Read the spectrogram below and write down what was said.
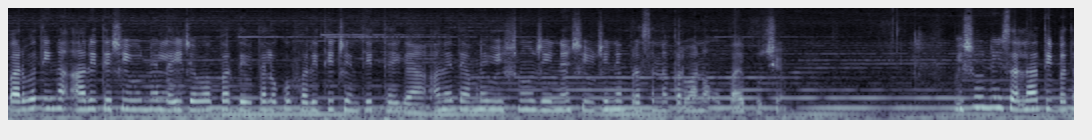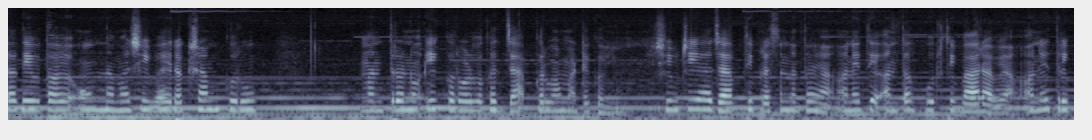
પાર્વતીના આ રીતે શિવને લઈ જવા પર દેવતા લોકો ફરીથી ચિંતિત થઈ ગયા અને તેમણે વિષ્ણુજીને શિવજીને પ્રસન્ન કરવાનો ઉપાય પૂછ્યો. વિષ્ણુની સલાહથી બધા દેવતાઓએ ઓમ નમઃ શિવાય રક્ષામ કુરુ મંત્રનો એક કરોડ વખત જાપ કરવા માટે કહ્યું. શિવજી આ જાપથી પ્રસન્ન થયા અને તે અંતઃપુરથી બહાર આવ્યા અને ત્રિપ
